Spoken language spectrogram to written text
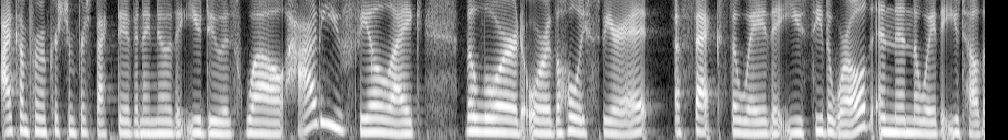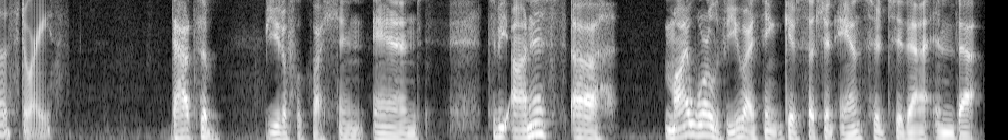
I come from a Christian perspective, and I know that you do as well. How do you feel like the Lord or the Holy Spirit affects the way that you see the world and then the way that you tell those stories? That's a beautiful question. And to be honest, uh, my worldview, I think, gives such an answer to that, in that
